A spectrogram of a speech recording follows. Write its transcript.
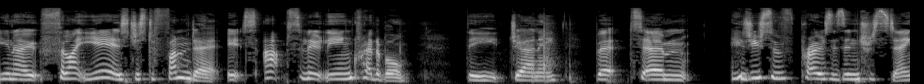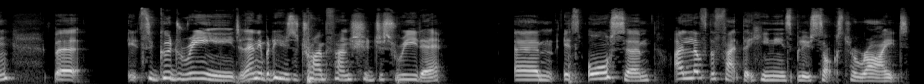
you know, for like years just to fund it. It's absolutely incredible, the journey. But um, his use of prose is interesting, but it's a good read, and anybody who's a tribe fan should just read it. Um, it's awesome. I love the fact that he needs blue socks to write.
